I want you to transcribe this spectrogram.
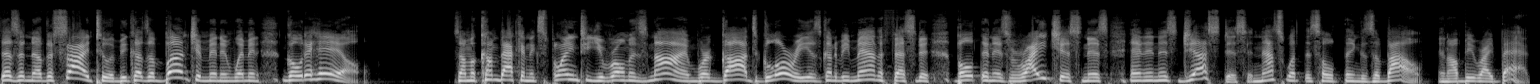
there's another side to it because a bunch of men and women go to hell. So I'm going to come back and explain to you Romans 9, where God's glory is going to be manifested both in his righteousness and in his justice. And that's what this whole thing is about. And I'll be right back.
